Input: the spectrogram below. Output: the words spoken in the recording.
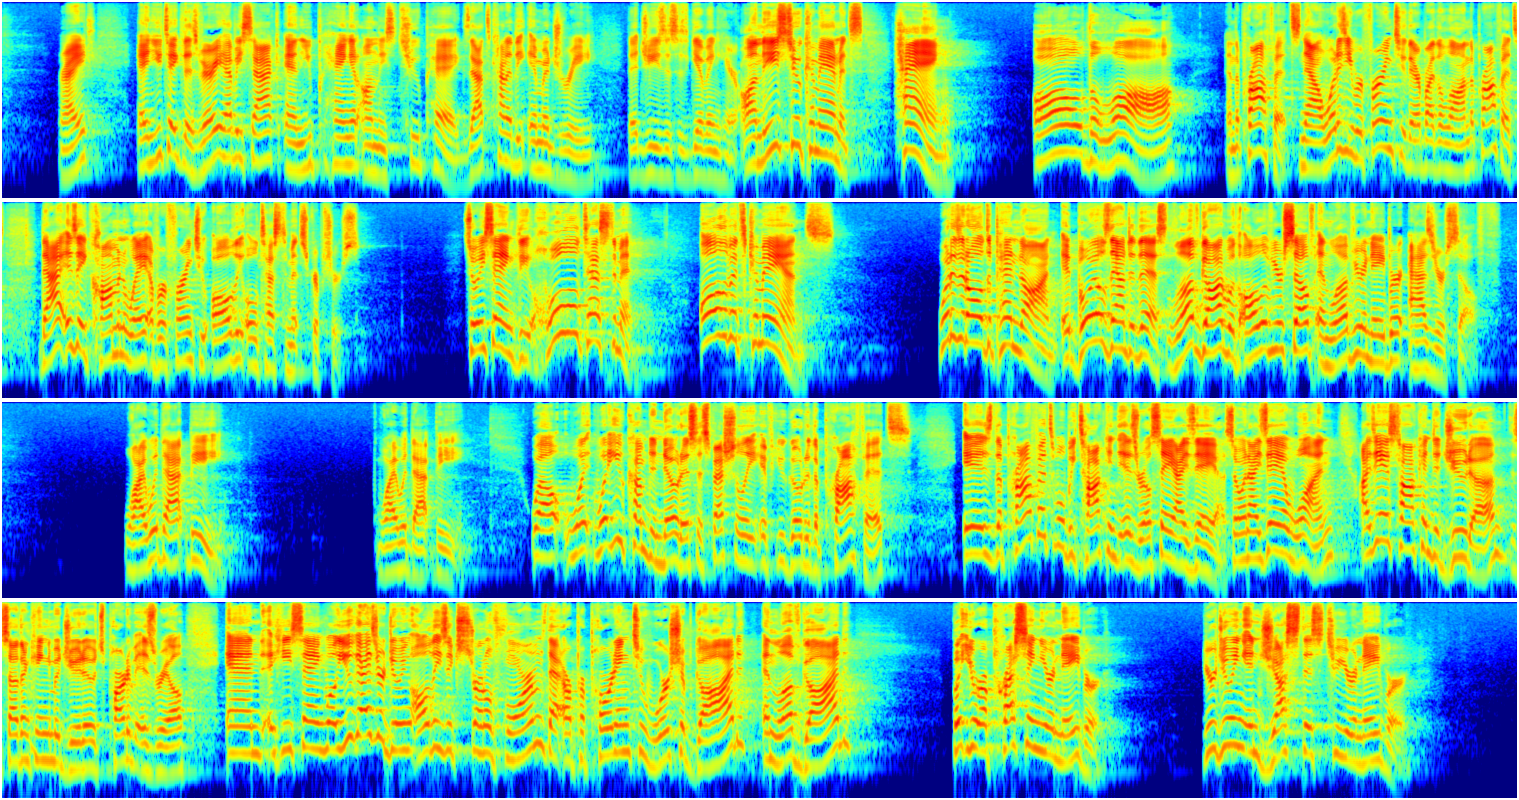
right? and you take this very heavy sack and you hang it on these two pegs. That's kind of the imagery that Jesus is giving here. On these two commandments, hang all the law and the prophets. Now, what is he referring to there by the law and the prophets? That is a common way of referring to all the Old Testament scriptures. So he's saying the whole Old Testament, all of its commands, what does it all depend on? It boils down to this love God with all of yourself and love your neighbor as yourself. Why would that be? Why would that be? Well, what, what you come to notice, especially if you go to the prophets, is the prophets will be talking to Israel, say Isaiah. So in Isaiah 1, Isaiah is talking to Judah, the southern kingdom of Judah, is part of Israel, and he's saying, Well, you guys are doing all these external forms that are purporting to worship God and love God, but you're oppressing your neighbor. You're doing injustice to your neighbor.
